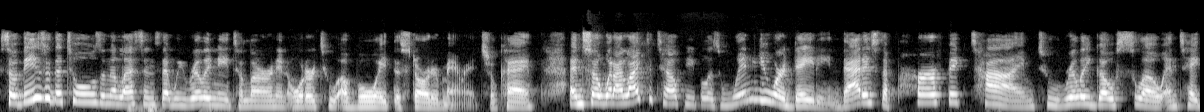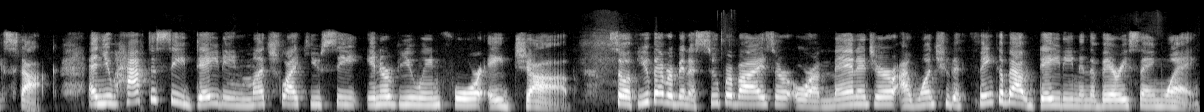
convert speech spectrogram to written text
So these are the tools and the lessons that we really need to learn in order to avoid the starter marriage. Okay. And so, what I like to tell people is when you are dating, that is the perfect time to really go slow and take stock. And you have to see dating much like you see interviewing for a job. So if you've ever been a supervisor or a manager, I want you to think about dating in the very same way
